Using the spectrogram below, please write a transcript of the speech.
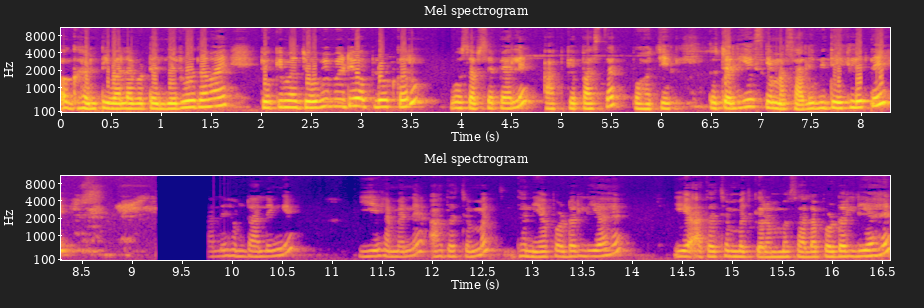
और घंटी वाला बटन ज़रूर दबाएँ, क्योंकि मैं जो भी वीडियो अपलोड करूँ, वो सबसे पहले आपके पास तक पहुँचे। तो चलिए इसके मसाले भी देख लेते हैं। मसाले हम डालेंगे। ये है मैंने आधा चम्मच धनिया पाउडर लिया है। ये आधा चम्मच गरम मसाला पाउडर लिया है।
